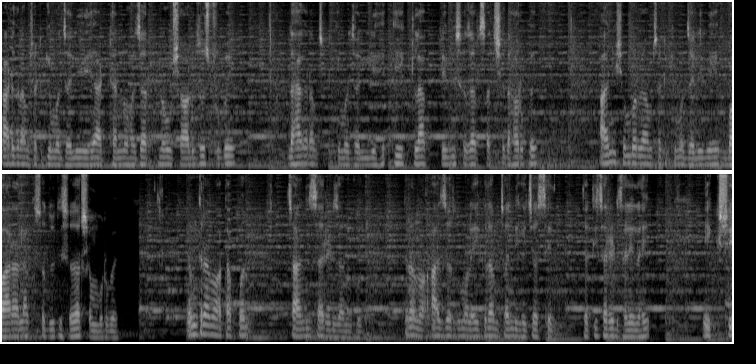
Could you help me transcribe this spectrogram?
आठ ग्रामसाठी किंमत झालेली आहे अठ्ठ्याण्णव हजार नऊशे अडुसष्ट रुपये. दहा ग्रामसाठी किंमत झालेली आहे एक लाख तेवीस हजार सातशे दहा रुपये. आणि शंभर ग्रामसाठी किंमत झालेली आहे बारा लाख सदोतीस हजार शंभर रुपये. तर मित्रांनो आता आपण चांदीचा रेट जाणून घेऊ. मित्रांनो आज जर तुम्हाला एक ग्राम चांदी घ्यायची असेल तर तिचा रेट झालेला आहे एकशे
